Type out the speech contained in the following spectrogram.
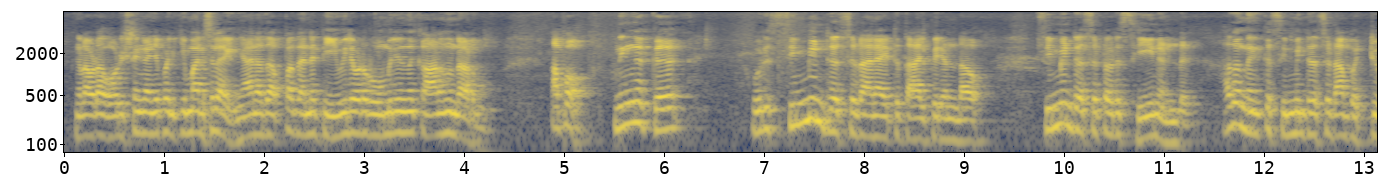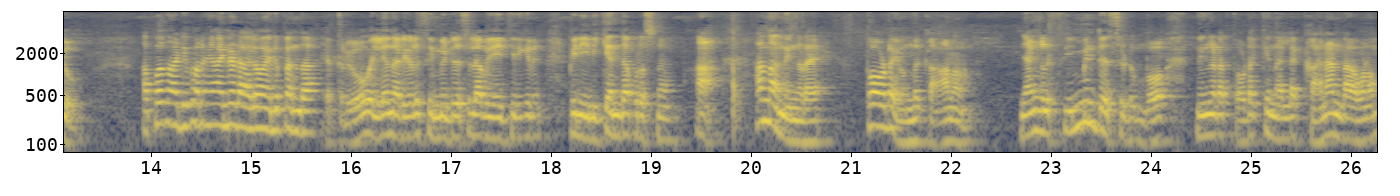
നിങ്ങളവിടെ ഓഡിഷൻ കഴിഞ്ഞപ്പോൾ എനിക്ക് മനസ്സിലായി. ഞാനത് അപ്പം തന്നെ ടി വിയിൽ അവിടെ റൂമിൽ നിന്ന് കാണുന്നുണ്ടായിരുന്നു. അപ്പോൾ നിങ്ങൾക്ക് ഒരു സിമ്മിൻ ഡ്രസ്സ് ഇടാനായിട്ട് താല്പര്യം ഉണ്ടാവും. സിമ്മിൻ ഡ്രസ്സ് ഇട്ട ഒരു സീനുണ്ട് അത് നിങ്ങൾക്ക് സിമ്മിൻ ഡ്രസ്സ് ഇടാൻ പറ്റുമോ അപ്പോൾ നടി പറഞ്ഞു അതിന്റെ ഡയലോഗ് അതിനിപ്പോൾ എന്താ? എത്രയോ വലിയ നടികൾ സിമി ഡ്രസ്സിൽ അഭിനയിച്ചിരിക്കുന്നത് പിന്നെ എനിക്ക് എന്താ പ്രശ്നം? ആ എന്നാൽ നിങ്ങളെ തുടയൊന്ന് കാണണം. ഞങ്ങൾ സിമ്മിൻ ഡ്രസ്സ് ഇടുമ്പോൾ നിങ്ങളുടെ തുടയ്ക്ക് നല്ല കന ഉണ്ടാവണം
